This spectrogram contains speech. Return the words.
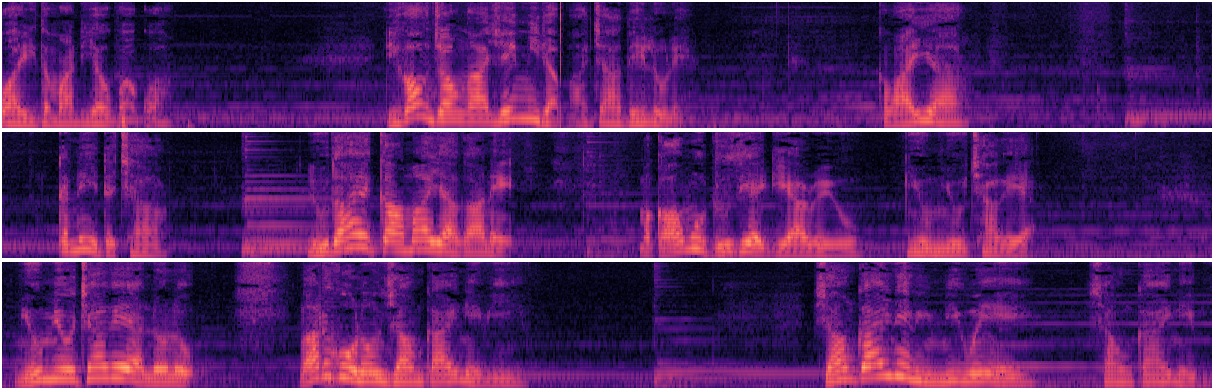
ဝါဒီသမားတယောက်ပါကွာဒီကောင်ကြောင့်ငါရိမ့်မိတာဘာကြသေးလို့လဲကဘာကြီးဟာတနေ့တခြား လူသားရဲ့ကာမရာဂနဲ့မကောင်းမှုဒုစရိုက်တရားတွေကိုမျိုးမျိုးချခဲ့ရမျိုးမျိုးချခဲ့ရလွန်းလို့ငါတကူလုံးရောင်ကိုင်းနေပြီရောင်ကိုင်းနေပြီမိဝင်းရေရောင်ကိုင်းနေပြီ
